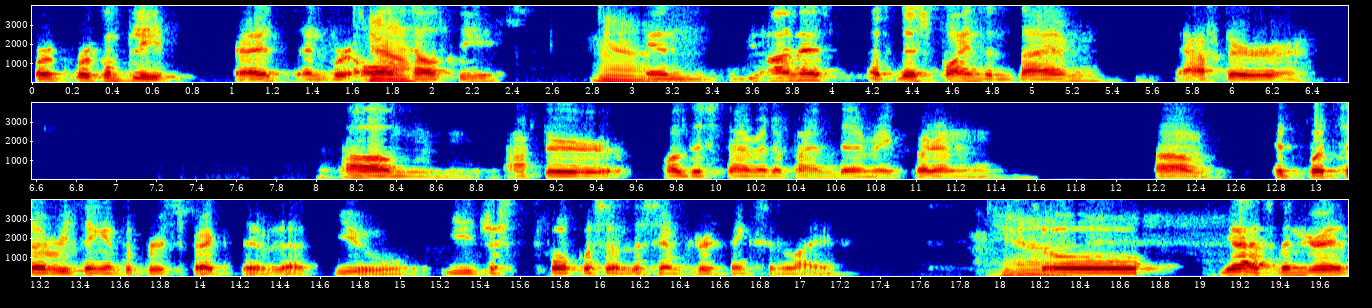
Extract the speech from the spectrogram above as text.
we're we're complete, right? And we're all yeah. healthy. Yeah. And to be honest, at this point in time, after um after all this time in the pandemic, parang um it puts everything into perspective that you you just focus on the simpler things in life. Yeah. So yeah, it's been great.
